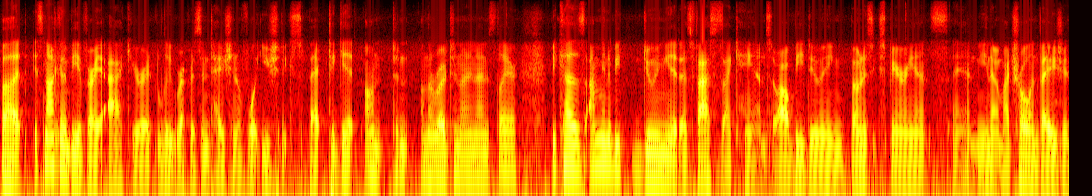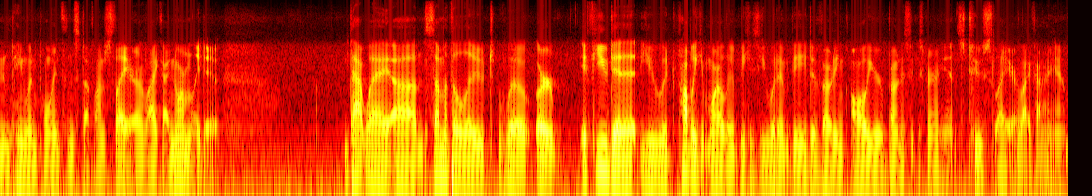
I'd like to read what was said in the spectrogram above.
but it's not going to be a very accurate loot representation of what you should expect to get on to, on the road to 99 Slayer because I'm going to be doing it as fast as I can. So I'll be doing bonus experience and you know my troll invasion and penguin points and stuff on Slayer like I normally do. That way, um, some of the loot will, or if you did it, you would probably get more loot because you wouldn't be devoting all your bonus experience to Slayer like I am.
